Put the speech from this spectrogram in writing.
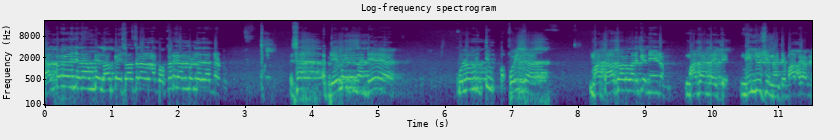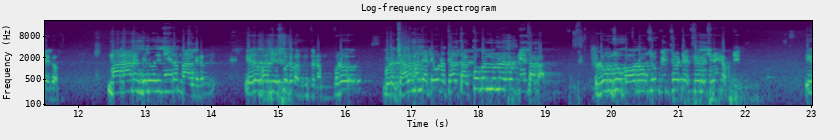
నలభై వేలు జనం ఉంటే నలభై సంవత్సరాలు నాకు ఒక్కరు కనబడలేదు అన్నాడు. సార్ ఇప్పుడు ఏమవుతుందంటే కులవృత్తి పోయిందా? మా తాతోడ వరకే నేయడం మా దాంట్లో అయితే. నేను చూసిందంటే మా ఫ్యామిలీలో. మా నాన్నకి తెలియదు నేయడం నాకు తెలియదు. ఏదో పని చేసుకుంటూ బతుకుతున్నాం. ఇప్పుడు ఇప్పుడు చాలా మంది అట్లే కూడా చాలా తక్కువ మంది ఉన్నారు ఇప్పుడు నేతగా. లూమ్స్ పవర్ లూమ్స్ మిన్సో టెక్స్టైల్ ఇచ్చినాయి కాబట్టి. ఇక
